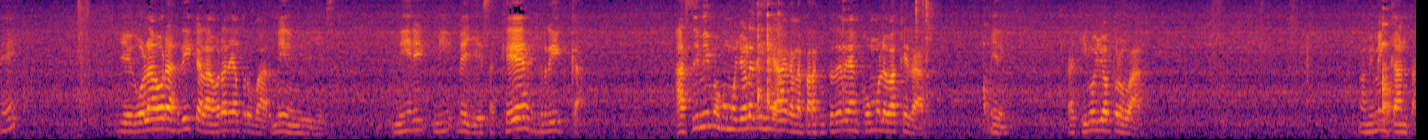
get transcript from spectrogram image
¿Ven? Llegó la hora rica, la hora de aprobar. Miren mi belleza. Miren mi belleza. Qué rica. Así mismo como yo le dije, háganla para que ustedes vean cómo le va a quedar. Miren, aquí voy yo a probar. A mí me encanta.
